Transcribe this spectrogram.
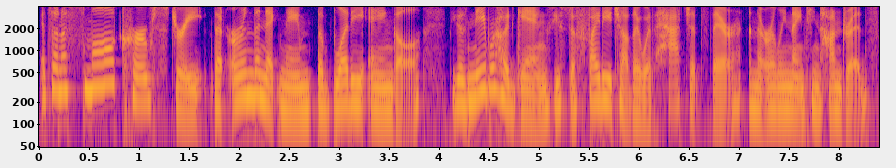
It's on a small curved street that earned the nickname the Bloody Angle because neighborhood gangs used to fight each other with hatchets there in the early 1900s.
